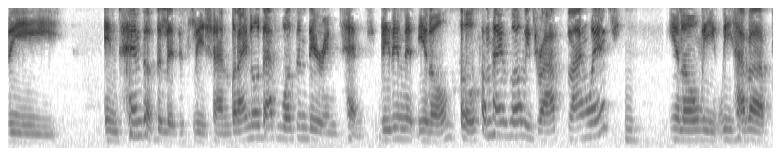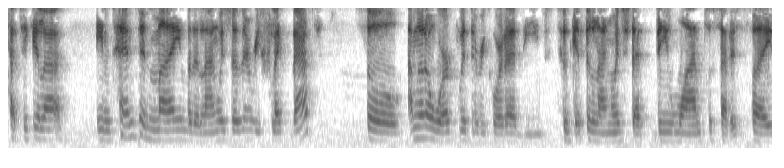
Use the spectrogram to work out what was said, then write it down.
the intent of the legislation, but I know that wasn't their intent. They didn't, you know. So sometimes when we draft language, mm. you know, we, we have a particular intent in mind, but the language doesn't reflect that. So I'm going to work with the recorder deeds to get the language that they want to satisfy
